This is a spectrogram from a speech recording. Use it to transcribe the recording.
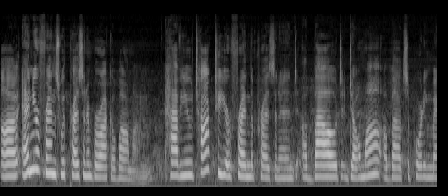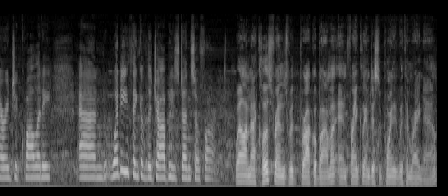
uh, and you're friends with President Barack Obama. Mm-hmm have you talked to your friend, the president, about DOMA, about supporting marriage equality? And what do you think of the job he's done so far? Well, I'm not close friends with Barack Obama, and frankly, I'm disappointed with him right now.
